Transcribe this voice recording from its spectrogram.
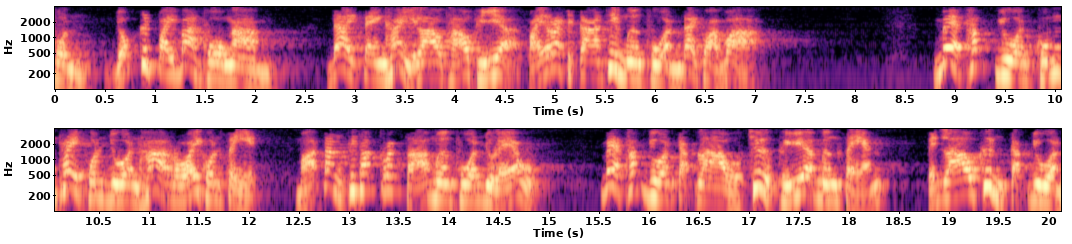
พลยกขึ้นไปบ้านโพงาม ได้แต่งให้ลาวเท้าเพียไปราชการที่เมืองพวนได้ความว่า แม่ทัพยวนขุมไพร่พลยวนห้าร้อยคนเศษ มาตั้งพิทักษ์รักษาเมืองพวนอยู่แล้ว แม่ทัพยวนกับลาว ชื่อเพียเมืองแสน เป็นลาวขึ้นกับยวน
